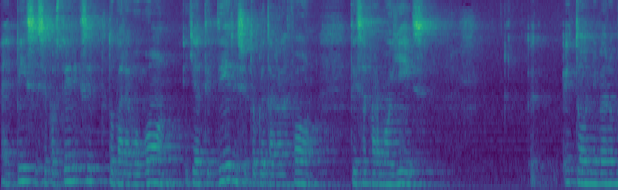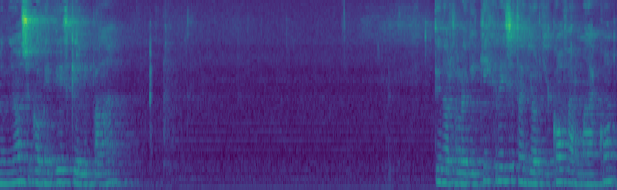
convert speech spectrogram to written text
επίσης υποστήριξη των παραγωγών για την τήρηση των καταγραφών της εφαρμογής ε, των ημερομηνιών συγκομιδής κλπ. Την ορθολογική χρήση των γεωργικών φαρμάκων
